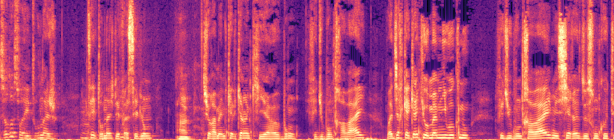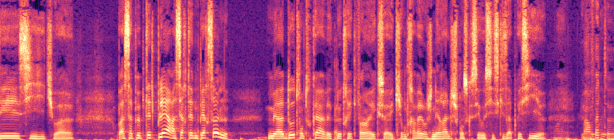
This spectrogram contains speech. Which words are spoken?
Surtout sur les tournages. Tu sais, les tournages, des fois, c'est long. Ouais. Tu ramènes quelqu'un qui est euh, bon, il fait du bon travail. On va dire quelqu'un qui est au même niveau que nous. fait du bon travail, mais s'il reste de son côté, si, tu vois. Bah, ça peut peut-être plaire à certaines personnes, mais à d'autres, en tout cas, avec, notre, enfin, avec ceux avec qui on travaille en général, je pense que c'est aussi ce qu'ils apprécient. euh, Bah, en fait, euh,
